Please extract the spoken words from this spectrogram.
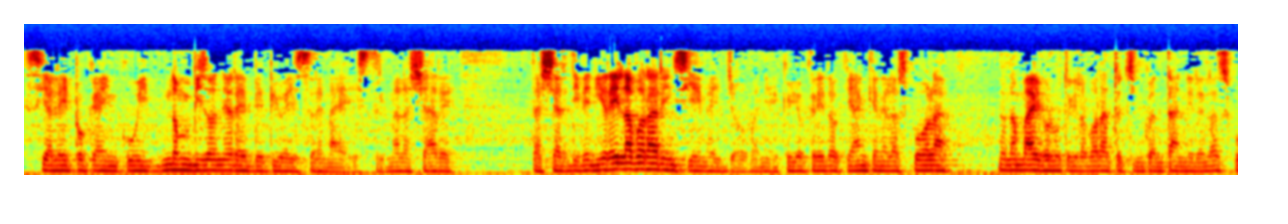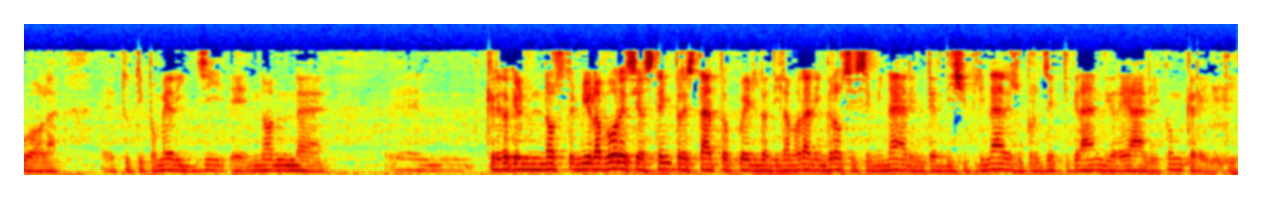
sia l'epoca in cui non bisognerebbe più essere maestri, ma lasciare, lasciare divenire e lavorare insieme ai giovani. Ecco, io credo che anche nella scuola, non ho mai voluto, io ho lavorato 50 anni nella scuola, eh, tutti i pomeriggi, e non, eh, credo che il, nostro, il mio lavoro sia sempre stato quello di lavorare in grossi seminari interdisciplinari su progetti grandi, reali e concreti,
